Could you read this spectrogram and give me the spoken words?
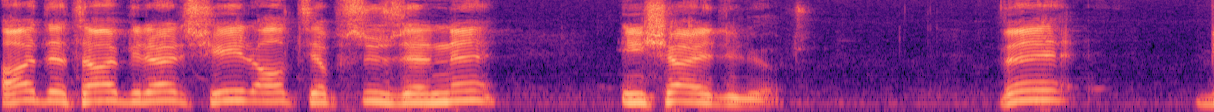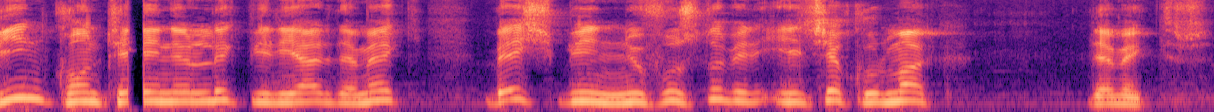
adeta birer şehir altyapısı üzerine inşa ediliyor. Ve bin konteynerlik bir yer demek, beş bin nüfuslu bir ilçe kurmak demektir.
